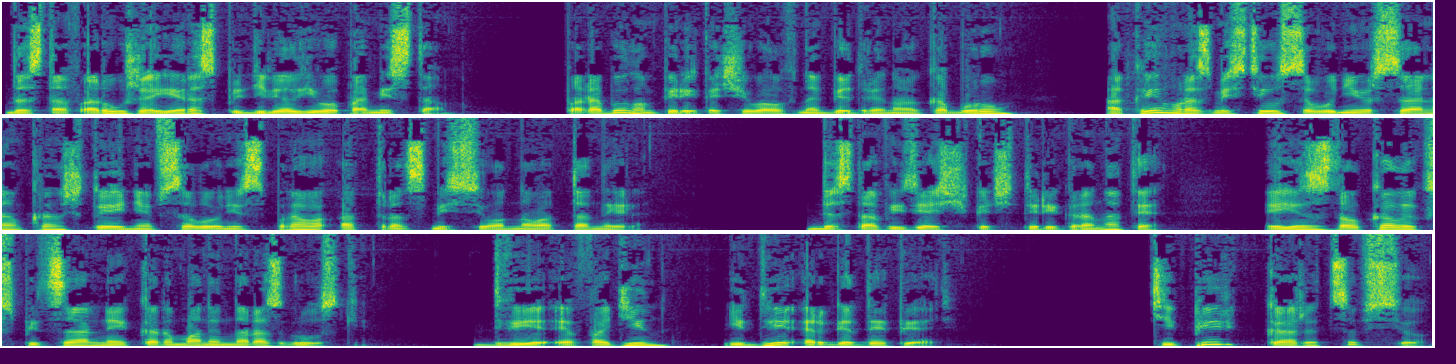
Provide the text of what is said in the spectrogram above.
Достав оружие, я распределил его по местам. Парабеллум перекочевал в набедренную кобуру, а КМ разместился в универсальном кронштейне в салоне справа от трансмиссионного тоннеля. Достав из ящика четыре гранаты, я затолкал их в специальные карманы на разгрузке. Две F1 и две РГД-5. Теперь, кажется, все.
